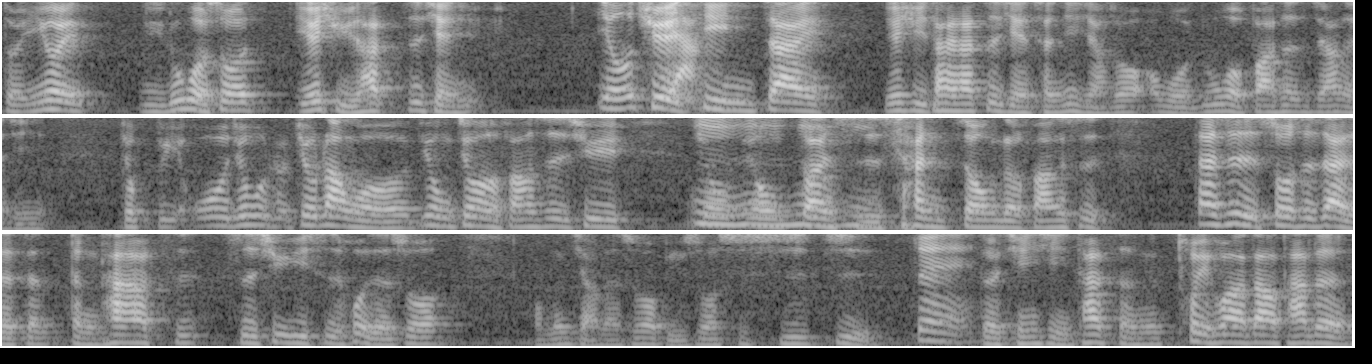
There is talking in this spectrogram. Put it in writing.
对，因为你如果说也许他之前有确定在，也许在他之前曾经讲说，我如果发生这样的情形，就不我就就让我用这样的方式去用用断食善终的方式。但是说实在的，等等他失失去意识，或者说我们讲的说，比如说是失智对的情形，他整个退化到他的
